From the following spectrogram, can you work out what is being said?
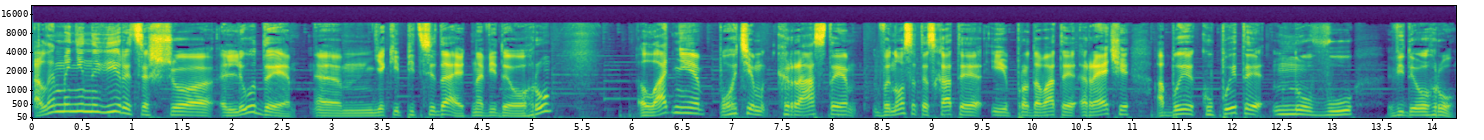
Але мені не віриться, що люди, ем, які підсідають на відеогру, ладні потім красти, виносити з хати і продавати речі, аби купити нову відеогру.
